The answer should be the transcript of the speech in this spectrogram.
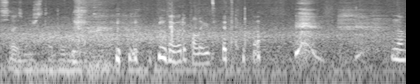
Es aizmirsu to domu. Nevaru palīdzēt. nu.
